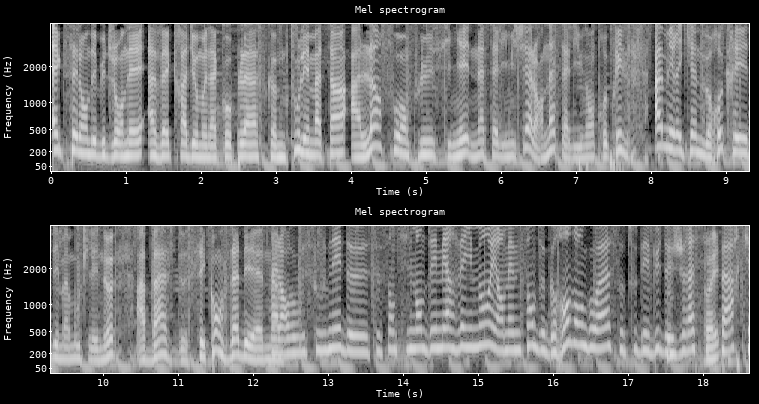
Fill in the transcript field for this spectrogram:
Excellent début de journée avec Radio Monaco Place, comme tous les matins, à l'info en plus, signé Nathalie Michet. Alors Nathalie, une entreprise américaine veut recréer des mammouths laineux à base de séquences d'ADN. Alors vous vous souvenez de ce sentiment d'émerveillement et en même temps de grande angoisse au tout début de Jurassic Park,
